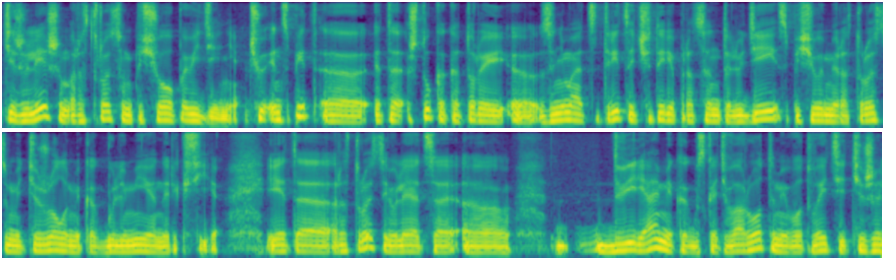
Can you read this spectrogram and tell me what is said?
Тяжелейшим расстройством пищевого поведения. Chew and Spit э, – это штука, которой э, занимается 34% людей с пищевыми расстройствами, тяжелыми, как булимия, анорексия. И это расстройство является э, дверями, как бы сказать, воротами вот в эти тяжел...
